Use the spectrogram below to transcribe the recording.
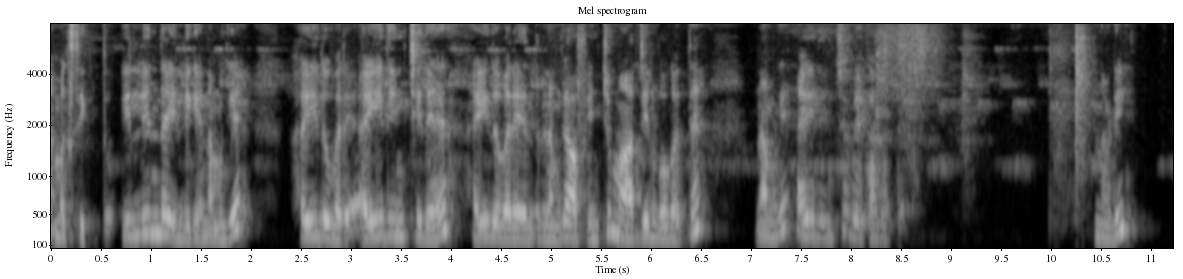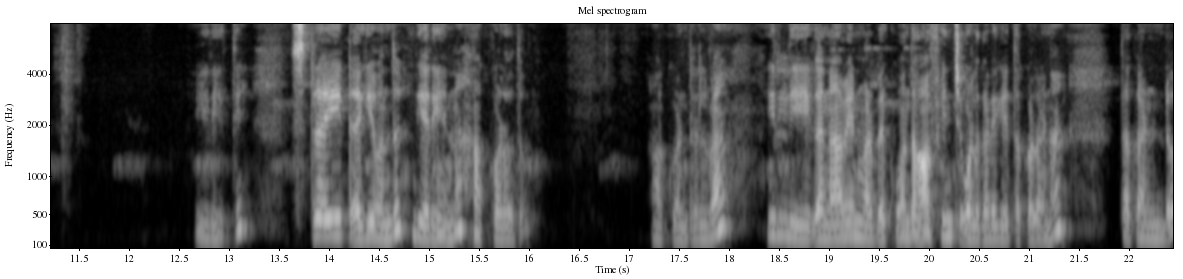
ನಮಗೆ ಸಿಕ್ತು. ಇಲ್ಲಿಂದ ಇಲ್ಲಿಗೆ ನಮಗೆ ಐದೂವರೆ, ಐದು ಇಂಚಿದೆ ಐದೂವರೆ ಅಂದರೆ ನಮಗೆ ಹಾಫ್ ಇಂಚು ಮಾರ್ಜಿನ್ಗೆ ಹೋಗುತ್ತೆ. ನಮಗೆ ಐದು ಇಂಚು ಬೇಕಾಗತ್ತೆ. ನೋಡಿ. ಈ ರೀತಿ ಸ್ಟ್ರೈಟಾಗಿ ಒಂದು ಗೆರೆಯನ್ನು ಹಾಕ್ಕೊಳ್ಳೋದು ಹಾಕ್ಕೊಂಡ್ರಲ್ವಾ ಇಲ್ಲಿ ಈಗ ನಾವೇನು ಮಾಡಬೇಕು? ಒಂದು ಹಾಫ್ ಇಂಚ್ ಒಳಗಡೆಗೆ ತಗೊಳ್ಳೋಣ ತಗೊಂಡು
